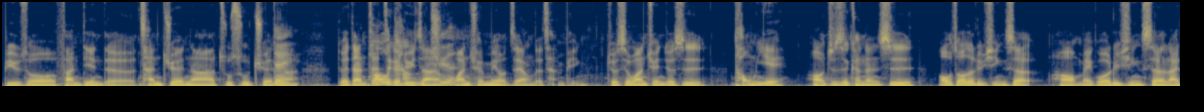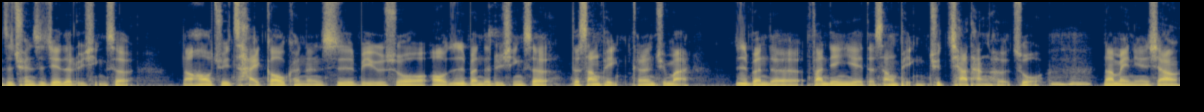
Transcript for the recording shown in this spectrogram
比如说饭店的餐券啊、住宿券啊，对。但在这个旅展完全没有这样的产品，就是完全就是同业哦，就是可能是欧洲的旅行社、哦美国旅行社、来自全世界的旅行社。然后去采购，可能是比如说哦，日本的旅行社的商品，可能去买日本的饭店业的商品，去洽谈合作。嗯哼。那每年像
